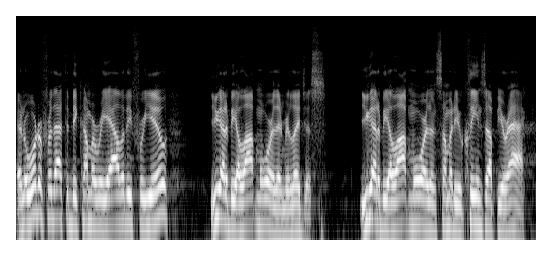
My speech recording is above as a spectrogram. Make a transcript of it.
in order for that to become a reality for you, you got to be a lot more than religious. You got to be a lot more than somebody who cleans up your act.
